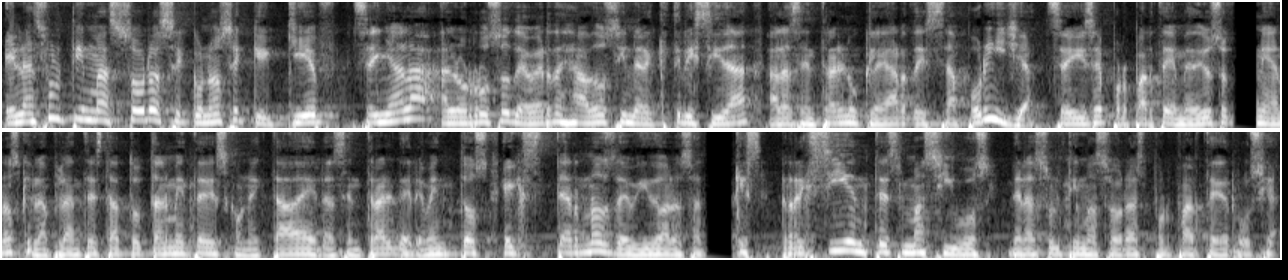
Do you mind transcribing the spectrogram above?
En las últimas horas se conoce que Kiev señala a los rusos de haber dejado sin electricidad a la central nuclear de Zaporilla. Se dice por parte de medios ucranianos que la planta está totalmente desconectada de la central de elementos externos debido a los ataques recientes masivos de las últimas horas por parte de Rusia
